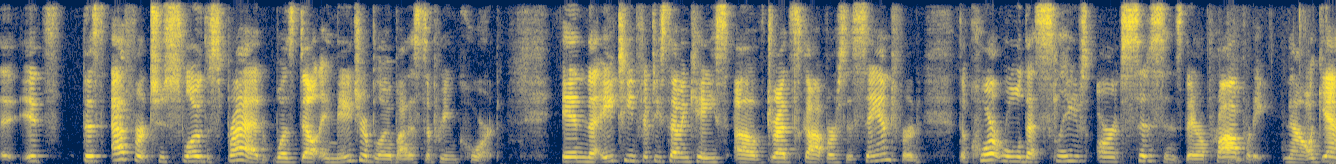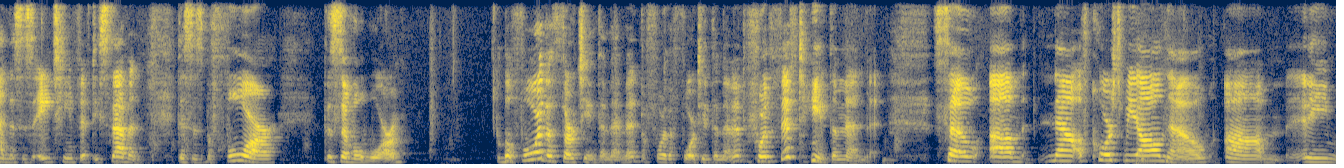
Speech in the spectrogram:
it's this effort to slow the spread was dealt a major blow by the Supreme Court. In the 1857 case of Dred Scott versus Sandford, the court ruled that slaves aren't citizens, they are property. Now, again, this is 1857. This is before the Civil War, before the 13th Amendment, before the 14th Amendment, before the 15th Amendment. So um, now, of course, we all know, um, any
